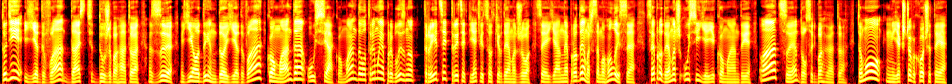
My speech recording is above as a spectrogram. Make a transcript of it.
Тоді Є2 дасть дуже багато. З Є1 до Є2 команда, уся команда отримує приблизно 30-35% демеджу. Це я не про демедж самого лиса, це про демедж усієї команди. А це досить багато. Тому, якщо ви хочете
